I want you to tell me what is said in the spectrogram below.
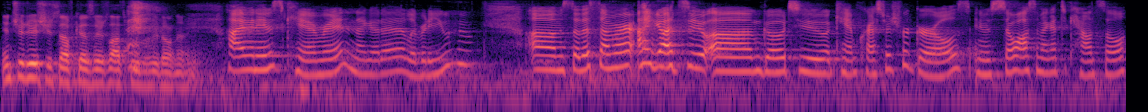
Introduce yourself because there's lots of people who don't know you. Hi, my name is Cameron, and I go to Liberty Woohoo. Um, so this summer, I got to um, go to Camp Crestridge for girls, and it was so awesome. I got to counsel,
